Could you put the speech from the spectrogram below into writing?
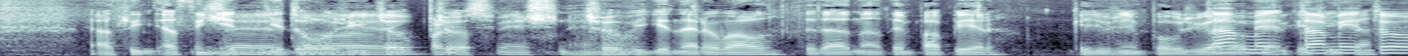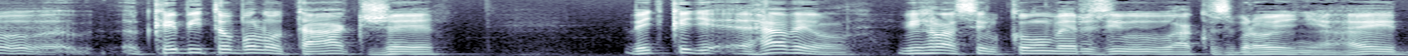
asi, asi Že ne, nedoloží, je čo, čo, smiešné, čo no. vygeneroval teda na ten papier. keď už nepoužíva Tam, je, papier, keď tam je to, keby to bolo tak, že veď keď Havel vyhlasil konverziu ako zbrojenia, hej,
